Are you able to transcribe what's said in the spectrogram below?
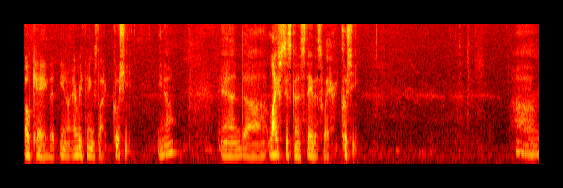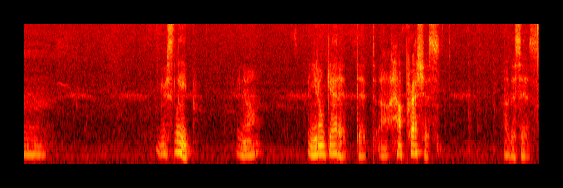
okay that, you know, everything's like cushy, you know? And uh, life's just going to stay this way, cushy. Your sleep, you know, you don't get it that uh, how precious uh, this is.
